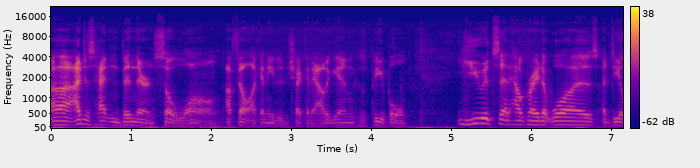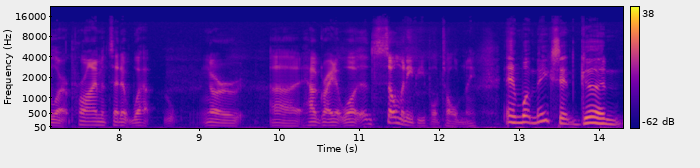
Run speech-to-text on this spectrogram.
Uh, I just hadn't been there in so long. I felt like I needed to check it out again because people, you had said how great it was. A dealer at Prime had said it was, or uh, how great it was. So many people told me. And what makes it good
